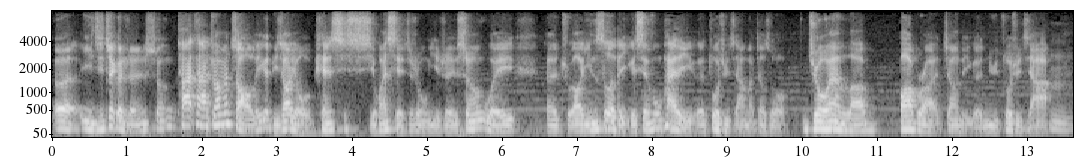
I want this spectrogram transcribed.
呃以及这个人声，他他专门找了一个比较有偏喜喜欢写这种以人声为呃主要音色的一个先锋派的一个作曲家嘛，叫做 Joanne La Barbara 这样的一个女作曲家，嗯，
